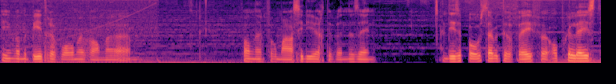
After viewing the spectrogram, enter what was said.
een van de betere vormen van, uh, van informatie die er te vinden zijn. In deze post heb ik er vijf uh, opgelijst.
